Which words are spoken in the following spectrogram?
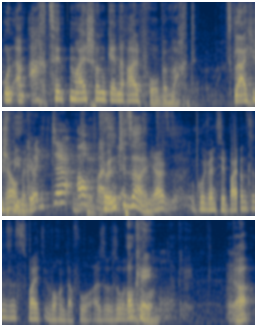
und am 18. Mai schon Generalprobe macht. Das gleiche Ja, Spiel. wenn Könnte auch passieren. könnte sein. Ja, gut, wenn es die Bayern sind, sind es zwei Wochen davor. Also so Okay. so. Ja,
